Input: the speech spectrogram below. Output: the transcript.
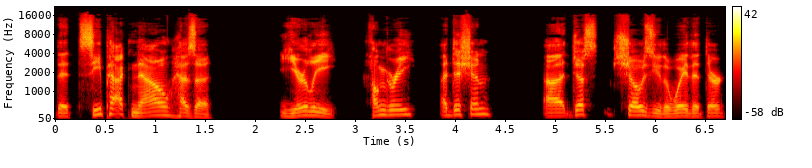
that CPAC now has a yearly Hungary edition uh, just shows you the way that they're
